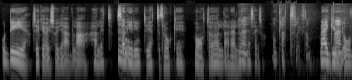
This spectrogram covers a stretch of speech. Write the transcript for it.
Och det tycker jag är så jävla härligt. Sen är det ju inte jättetråkig mat och öl där heller. Nej. Om man säger så. Och plats liksom. Nej, gud. Nej. Och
